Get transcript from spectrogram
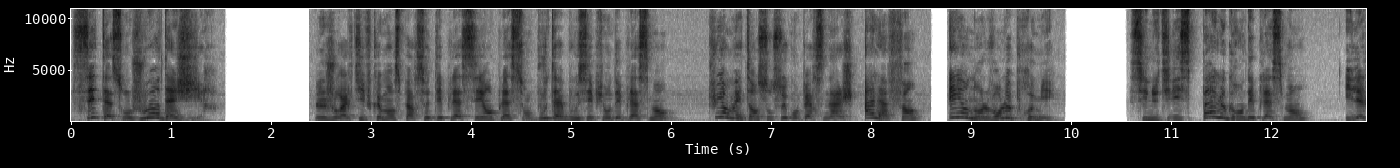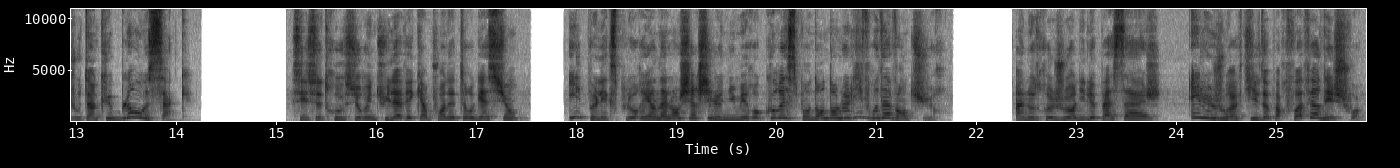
c'est à son joueur d'agir. Le joueur actif commence par se déplacer en plaçant bout à bout ses pions déplacement, puis en mettant son second personnage à la fin et en enlevant le premier. S'il n'utilise pas le grand déplacement, il ajoute un cube blanc au sac. S'il se trouve sur une tuile avec un point d'interrogation, il peut l'explorer en allant chercher le numéro correspondant dans le livre d'aventure. Un autre joueur lit le passage, et le joueur actif doit parfois faire des choix.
